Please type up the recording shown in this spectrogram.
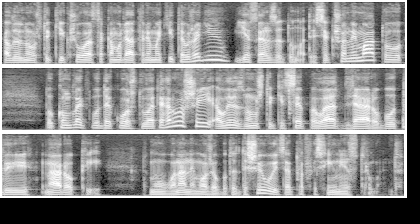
Але знову ж таки, якщо у вас акумулятори Макіта вже є, є сенс задуматись. Якщо нема, то, то комплект буде коштувати грошей, але знову ж таки це пила для роботи на роки. Тому вона не може бути дешевою, це професійний інструмент.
